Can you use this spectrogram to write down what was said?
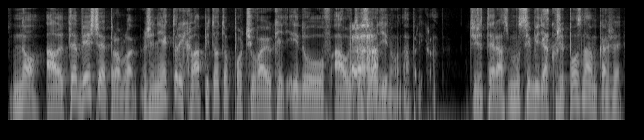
No, ale te, vieš, čo je problém? Že niektorí chlapi toto počúvajú, keď idú v aute s rodinou napríklad. Čiže teraz musí byť akože poznámka, že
